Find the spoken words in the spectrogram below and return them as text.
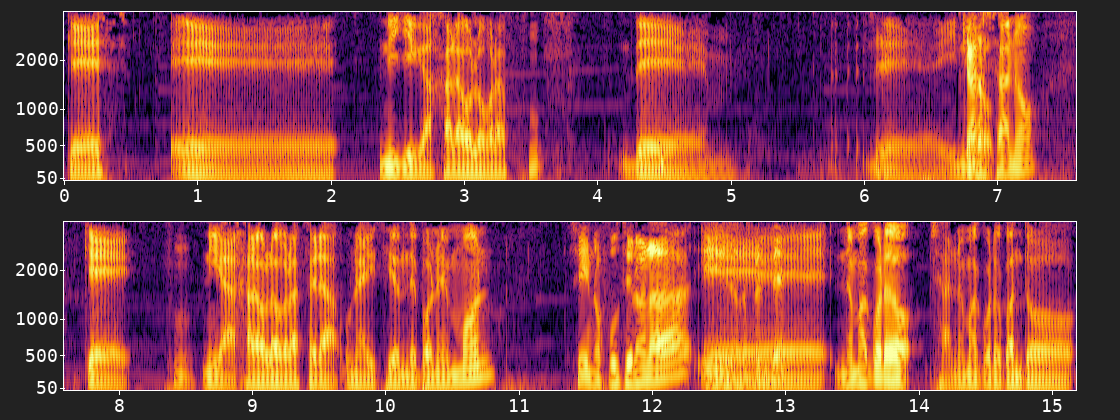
que es eh, Nijigahara Holograph de, Sí. de Claro. Asano, que Hmm. Nijigahara Holograph era una edición de Ponemon, Sí, no funcionó nada y de Eh, repente... No me acuerdo, o sea, no me acuerdo cuánto,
